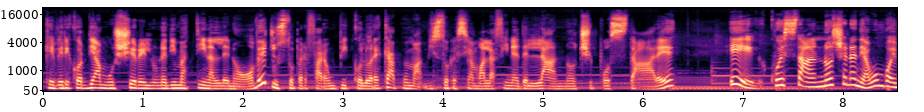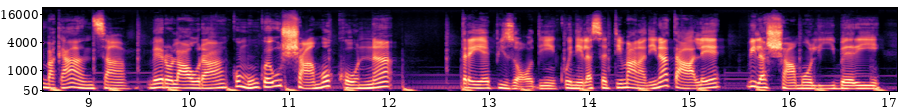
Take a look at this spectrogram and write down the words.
che vi ricordiamo uscire il lunedì mattina alle 9, giusto per fare un piccolo recap, ma visto che siamo alla fine dell'anno ci può stare. E quest'anno ce ne andiamo un po' in vacanza, vero Laura? Comunque usciamo con tre episodi, quindi la settimana di Natale vi lasciamo liberi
